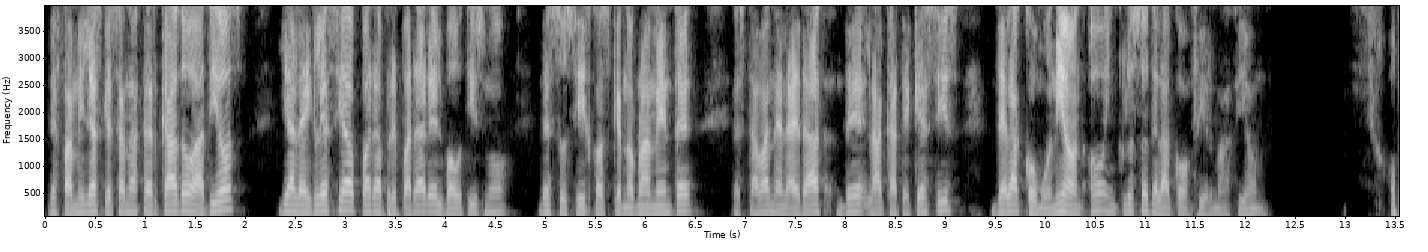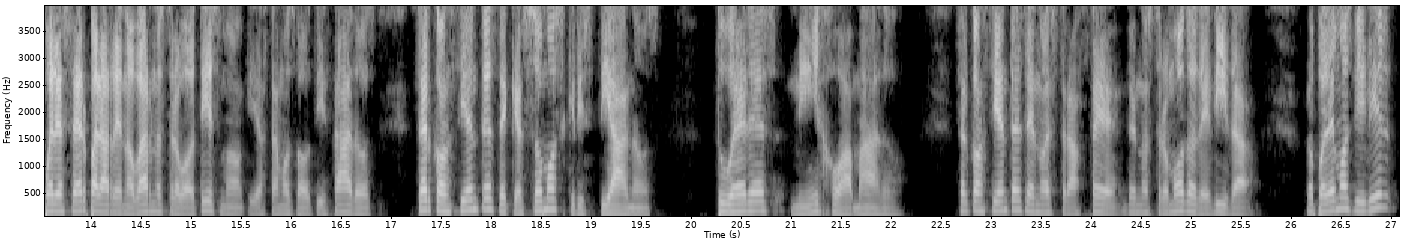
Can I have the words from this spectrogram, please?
de familias que se han acercado a Dios y a la iglesia para preparar el bautismo de sus hijos, que normalmente estaban en la edad de la catequesis, de la comunión o incluso de la confirmación. O puede ser para renovar nuestro bautismo, que ya estamos bautizados, ser conscientes de que somos cristianos, Tú eres mi Hijo amado. Ser conscientes de nuestra fe, de nuestro modo de vida. Lo podemos vivir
